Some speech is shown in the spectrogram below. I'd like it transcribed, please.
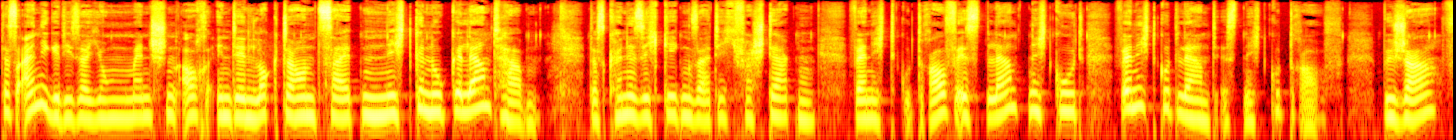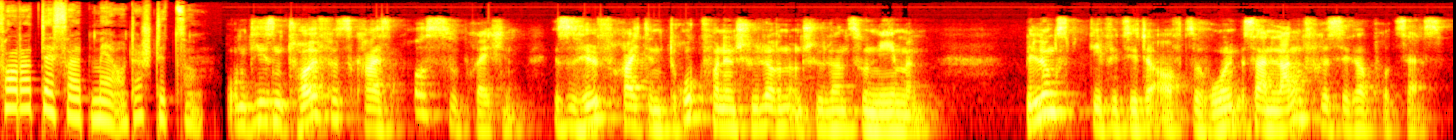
dass einige dieser jungen Menschen auch in den Lockdown-Zeiten nicht genug gelernt haben. Das könne sich gegenseitig verstärken. Wer nicht gut drauf ist, lernt nicht gut. Wer nicht gut lernt, ist nicht gut drauf. Bujar Abuja fordert deshalb mehr Unterstützung. Um diesen Teufelskreis auszubrechen, ist es hilfreich, den Druck von den Schülerinnen und Schülern zu nehmen. Bildungsdefizite aufzuholen, ist ein langfristiger Prozess.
